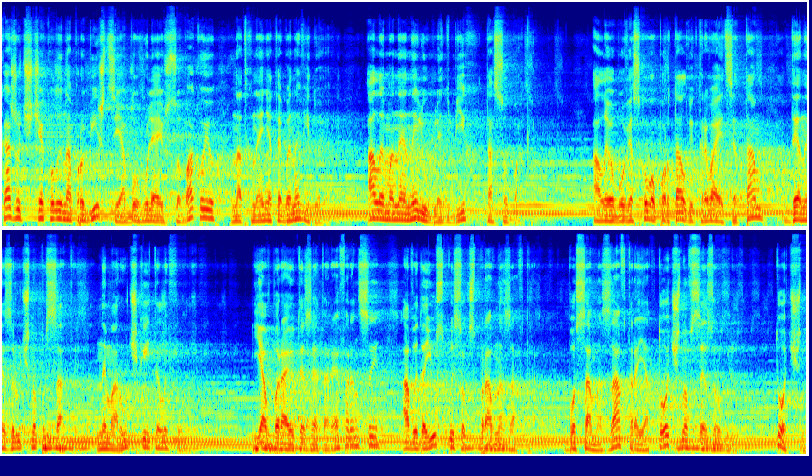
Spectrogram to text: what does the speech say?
Кажуть, ще коли на пробіжці або гуляєш з собакою, натхнення тебе навідує. Але мене не люблять біг та собаки. Але обов'язково портал відкривається там, де незручно писати, нема ручки й телефону. Я вбираю ТЗ та референси, а видаю список справ на завтра. Бо саме завтра я точно все зроблю. Точно.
